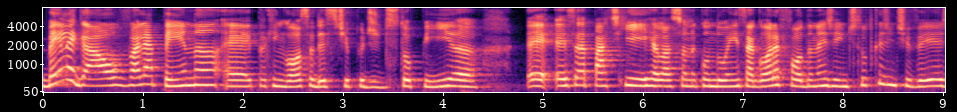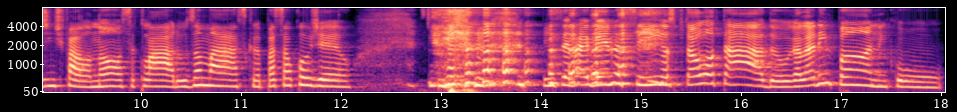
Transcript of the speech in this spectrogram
bem legal, vale a pena é, para quem gosta desse tipo de distopia. É, essa parte que relaciona com doença agora é foda, né, gente? Tudo que a gente vê, a gente fala, nossa, claro, usa máscara, passa álcool gel. e você vai vendo assim, hospital lotado, galera em pânico.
